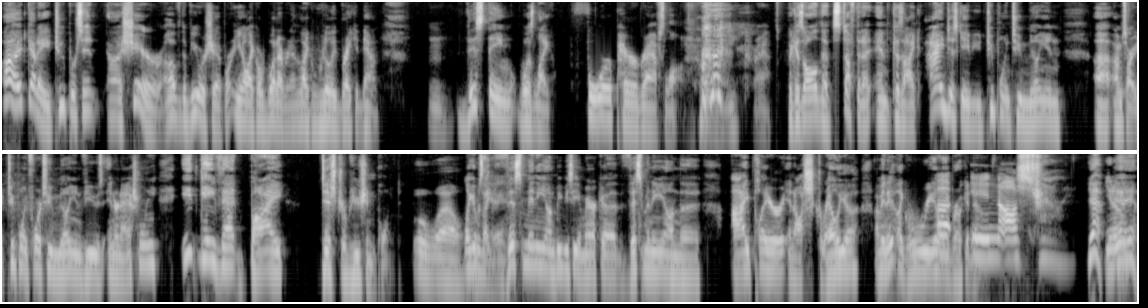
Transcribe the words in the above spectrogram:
oh it got a 2% uh, share of the viewership or you know like or whatever and like really break it down this thing was like four paragraphs long Holy crap. because all that stuff that I and because like I just gave you 2.2 million, uh, I'm sorry, 2.42 million views internationally. It gave that by distribution point. Oh, wow. Like it was like this many on BBC America, this many on the iPlayer in Australia. I mean, it like really broke it down. In Australia. yeah, You know, yeah, yeah.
